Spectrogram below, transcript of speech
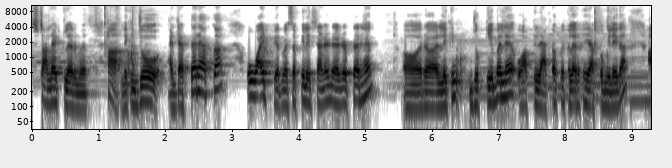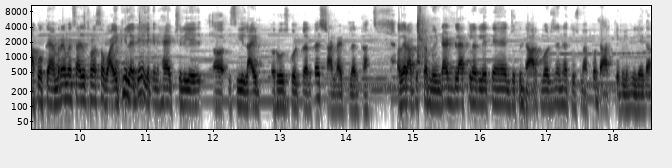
स्टारलाइट कलर में। हाँ लेकिन जो एडेप्टर है आपका, वो व्हाइट कलर में, सबके लिए स्टैंडर्ड एडेप्टर है। और लेकिन जो केबल है, वो आपके लैपटॉप के कलर का ही आपको मिलेगा। आपको कैमरे में शायद थोड़ा सा व्हाइट ही लगे, लेकिन है एक्चुअली ये इसी लाइट रोज गोल्ड कलर का स्टैंडर्ड कलर का। अगर आप इसका मिनडाइट ब्लैक कलर लेते हैं, जो कि डार्क वर्जन है तो उसमें आपको डार्क केबल मिलेगा।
